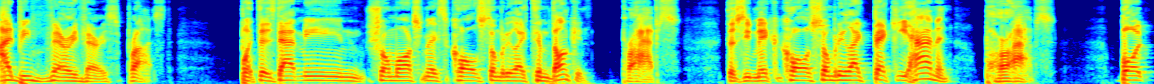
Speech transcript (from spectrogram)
I'd be very, very surprised. But does that mean Sean Marks makes a call to somebody like Tim Duncan? Perhaps. Does he make a call to somebody like Becky Hammon? Perhaps. But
